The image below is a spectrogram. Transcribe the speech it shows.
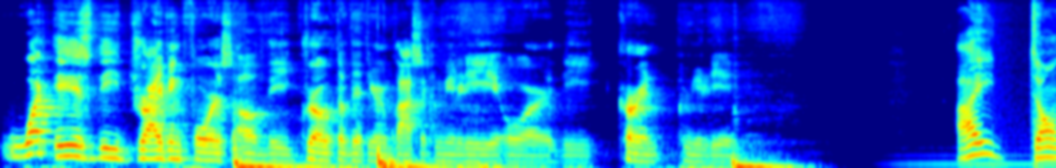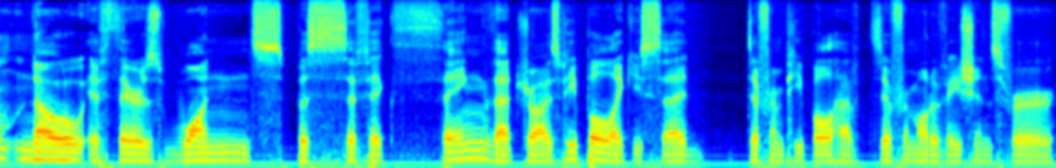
what is the driving force of the growth of the Ethereum Classic community or the current community? I don't know if there's one specific thing that drives people. Like you said, different people have different motivations for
